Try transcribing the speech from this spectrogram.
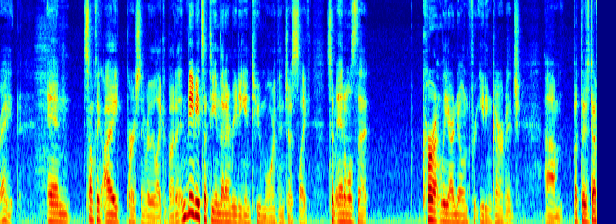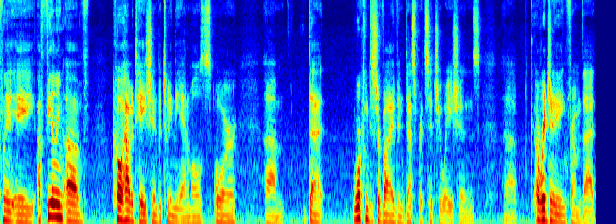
Right. And something I personally really like about it, and maybe it's a theme that I'm reading into more than just like some animals that currently are known for eating garbage. Um, but there's definitely a, a feeling of cohabitation between the animals or um, that working to survive in desperate situations, uh, originating from that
